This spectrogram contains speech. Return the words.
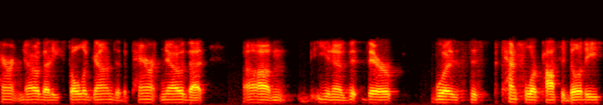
parent know that he stole a gun? Did the parent know that, um, you know, that there was this potential or possibility?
